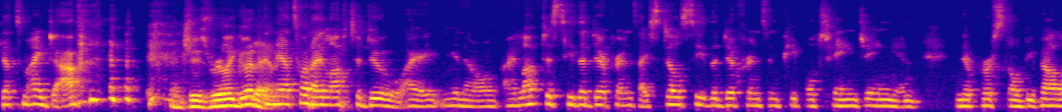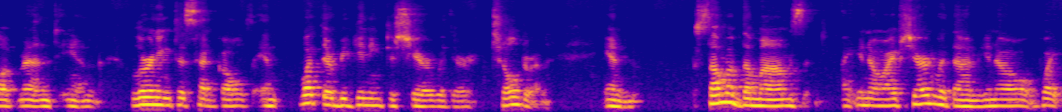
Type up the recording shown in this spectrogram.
that's my job. And she's really good at and it. that's what I love to do. I, you know, I love to see the difference. I still see the difference in people changing and in their personal development and learning to set goals and what they're beginning to share with their children. And some of the moms, you know, I've shared with them, you know, what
